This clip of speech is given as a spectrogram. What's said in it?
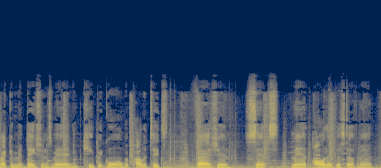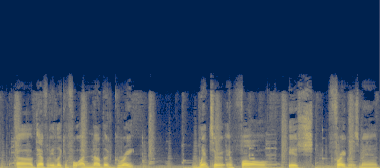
recommendations, man. You keep it going with politics, fashion, scents, man, all that good stuff, man. Uh, definitely looking for another great winter and fall ish fragrance, man.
